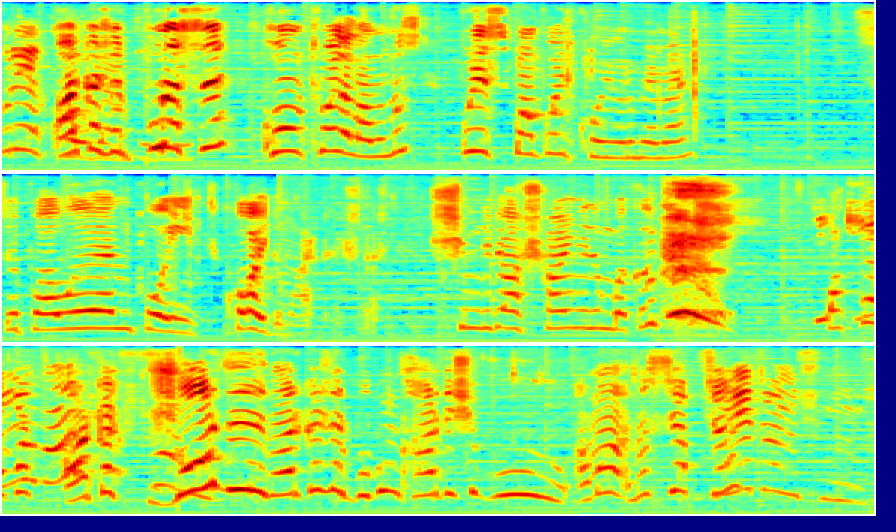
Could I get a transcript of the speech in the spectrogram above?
Buraya koy Arkadaşlar bence. burası kontrol alanımız. Buraya spam point koyuyorum hemen. Spawn point koydum arkadaşlar. Şimdi bir aşağı inelim bakalım. bak bak bak. Arka Jordan arkadaşlar Bob'un kardeşi bu. Ama nasıl yapacağız? Şeye dönüşmüş.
